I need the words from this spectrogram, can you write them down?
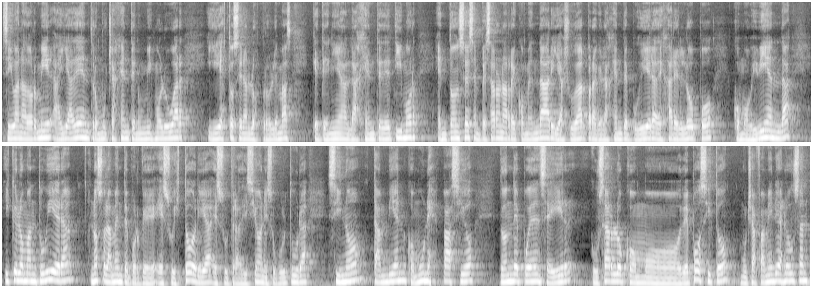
se iban a dormir ahí adentro, mucha gente en un mismo lugar, y estos eran los problemas que tenía la gente de Timor. Entonces empezaron a recomendar y ayudar para que la gente pudiera dejar el lopo como vivienda y que lo mantuviera no solamente porque es su historia, es su tradición y su cultura, sino también como un espacio donde pueden seguir usarlo como depósito, muchas familias lo usan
